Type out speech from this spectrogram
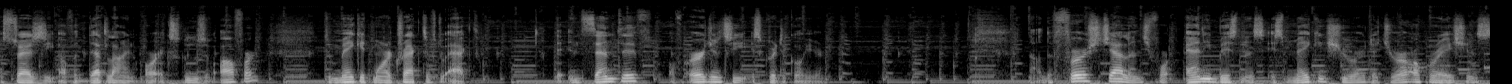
a strategy of a deadline or exclusive offer to make it more attractive to act. The incentive of urgency is critical here. Now, the first challenge for any business is making sure that your operations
